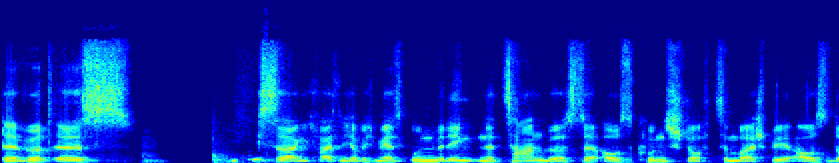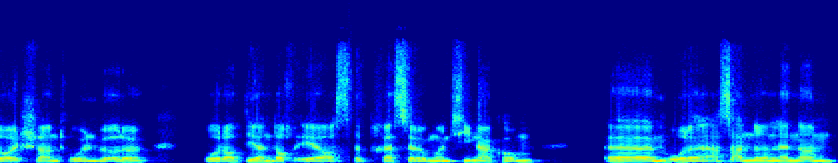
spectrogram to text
Da wird es, ich sagen, ich weiß nicht, ob ich mir jetzt unbedingt eine Zahnbürste aus Kunststoff zum Beispiel aus Deutschland holen würde oder ob die dann doch eher aus der Presse irgendwo in China kommen ähm, oder aus anderen Ländern.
